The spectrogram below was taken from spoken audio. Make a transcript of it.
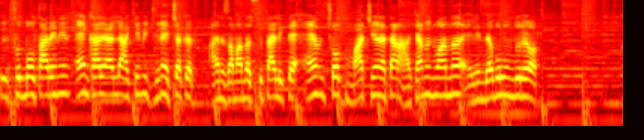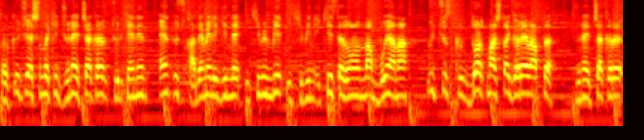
Türk futbol tarihinin en kariyerli hakemi Cüneyt Çakır. Aynı zamanda Süper Lig'de en çok maç yöneten hakem ünvanını elinde bulunduruyor. 43 yaşındaki Cüneyt Çakır, Türkiye'nin en üst kademe liginde 2001-2002 sezonundan bu yana 344 maçta görev yaptı. Cüneyt Çakır'ı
